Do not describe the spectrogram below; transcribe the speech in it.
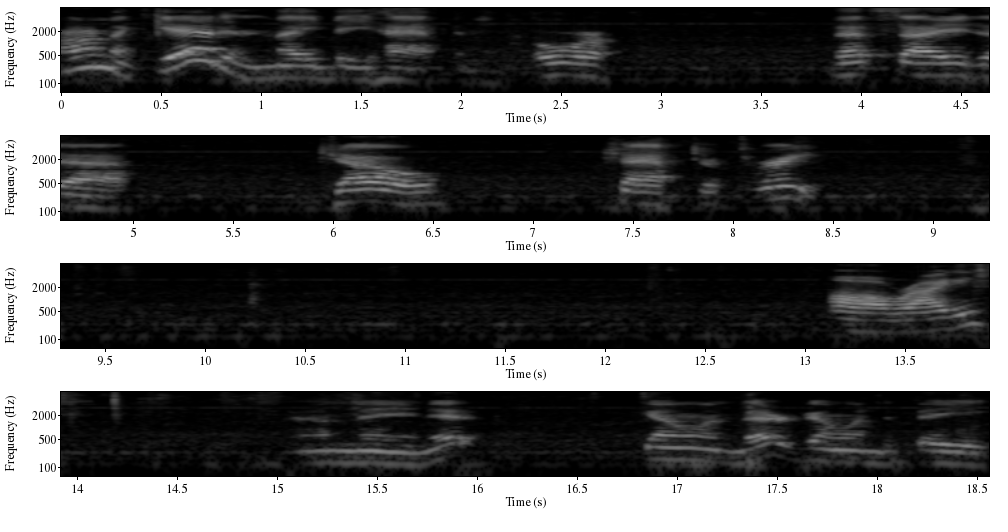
Armageddon may be happening. Or let's say the Joel chapter 3. All righty. I mean, it going. They're going to be.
